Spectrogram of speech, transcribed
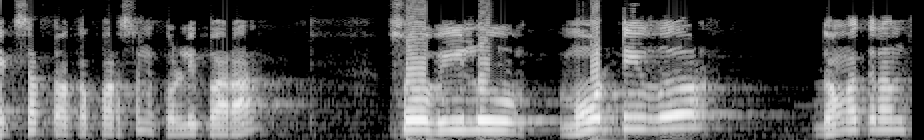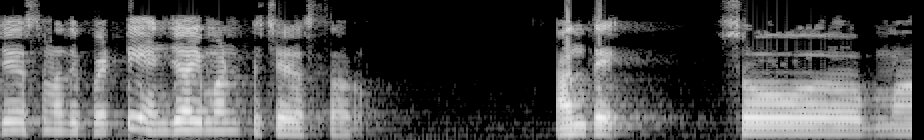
ఎక్సెప్ట్ ఒక పర్సన్ కొల్లిపారా. సో వీళ్ళు మోటివ్ దొంగతనం చేస్తున్నది పెట్టి ఎంజాయ్మెంట్ చేస్తారు. అంతే. సో మా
